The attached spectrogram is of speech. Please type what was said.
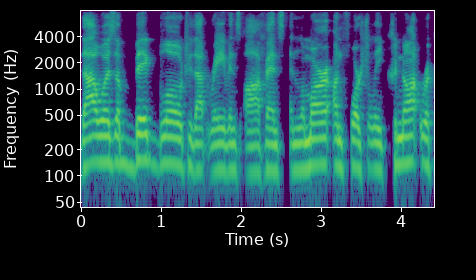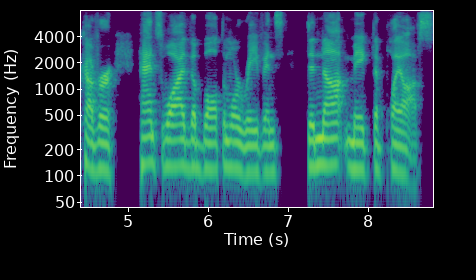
that was a big blow to that Ravens offense. And Lamar, unfortunately, could not recover, hence why the Baltimore Ravens did not make the playoffs.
